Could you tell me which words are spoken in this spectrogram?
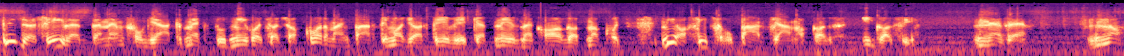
büdös életben nem fogják megtudni, hogyha csak kormánypárti magyar tévéket néznek, hallgatnak, hogy mi a Ficó pártjának az igazi neve. Na,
